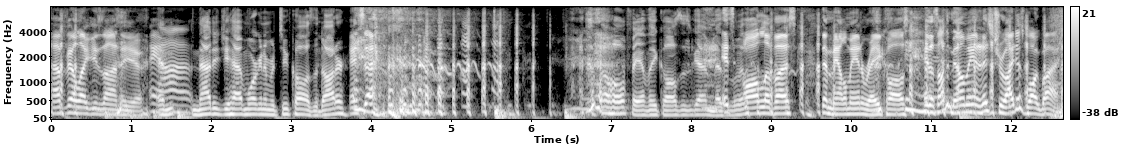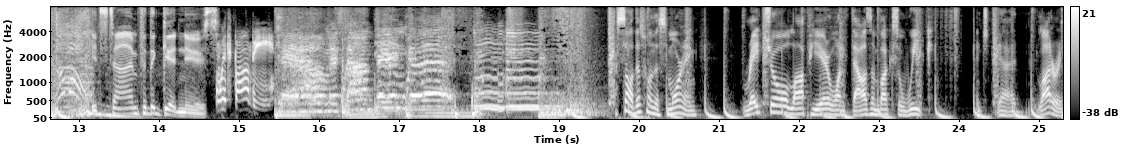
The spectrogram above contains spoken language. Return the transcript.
I feel like he's onto you. And uh, now, did you have Morgan number two call as the daughter? It's, the whole family calls this guy messes it's with all of us. The mailman Ray calls. Hey, that's not the mailman, and it's true. I just walked by. It's time for the good news. With Bobby. Tell me something good. I saw this one this morning. Rachel LaPierre won thousand bucks a week in uh, lottery.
